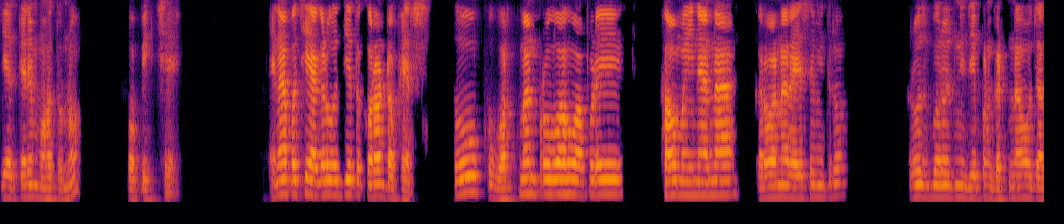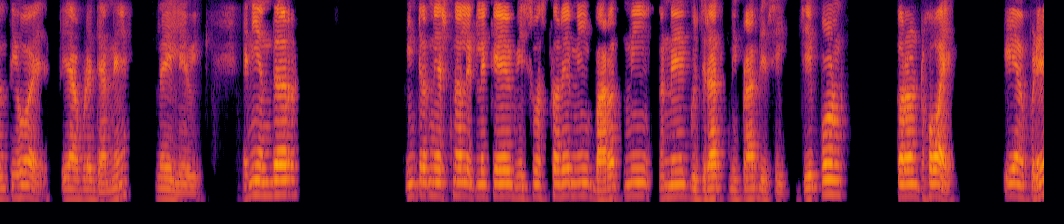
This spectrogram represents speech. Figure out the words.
જે અત્યારે મહત્વનો ટોપિક છે. એના પછી આગળ વધીએ તો કરંટ અફેર્સ તો વર્તમાન પ્રવાહો આપણે છ મહિનાના કરવાના રહેશે મિત્રો. રોજબરોજની જે પણ ઘટનાઓ ચાલતી હોય તે આપણે ધ્યાને લઈ લેવી. એની અંદર ઇન્ટરનેશનલ એટલે કે વિશ્વ સ્તરેની ભારતની અને ગુજરાતની પ્રાદેશિક. જે પણ કરંટ હોય, એ આપણે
